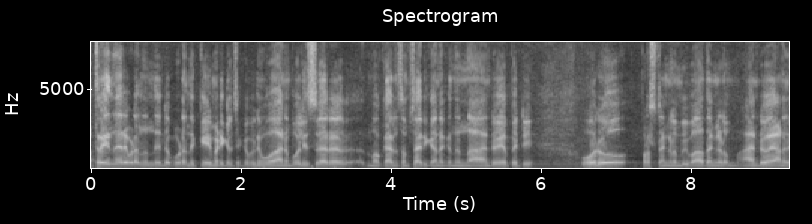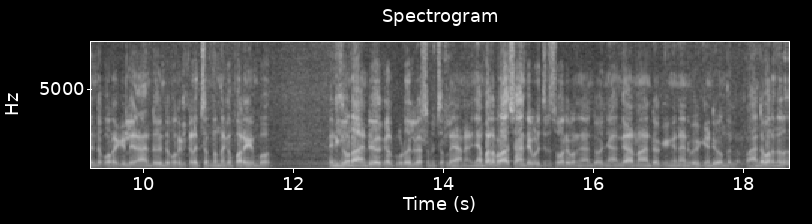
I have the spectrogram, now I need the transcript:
അത്രയും നേരം ഇവിടെ നിന്ന് എന്റെ കൂടെ നിൽക്കുകയും മെഡിക്കൽ ചെക്കപ്പിന് പോകാനും പോലീസുകാർ നോക്കാനും സംസാരിക്കാനൊക്കെ നിന്ന ആൻഡോയെ പറ്റി ഓരോ പ്രശ്നങ്ങളും വിവാദങ്ങളും ആൻഡോയാണ് ഇതിന്റെ പുറകിൽ ആൻഡോയിന്റെ പുറകിൽ കളിച്ചിട്ടുണ്ടെന്നൊക്കെ പറയുമ്പോൾ എനിക്ക് തോന്നുന്നു ആൻഡോയേക്കാൾ കൂടുതൽ വിഷമിച്ചിട്ടുള്ള ഞാനാണ് ഞാൻ പല പ്രാവശ്യം ആൻഡോ വിളിച്ചിട്ട് സോറി പറഞ്ഞു. ആൻഡോ ഞാൻ കാരണം ആൻഡോയ്ക്ക് ഇങ്ങനെ അനുഭവിക്കേണ്ടി വന്നല്ലോ. അപ്പോൾ ആൻഡോ പറഞ്ഞത്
